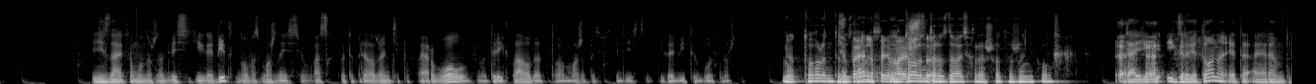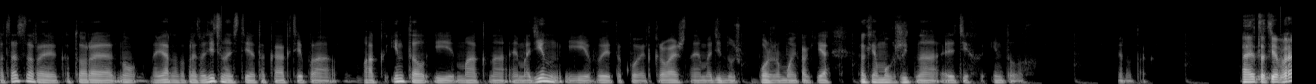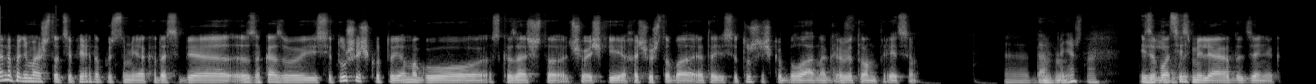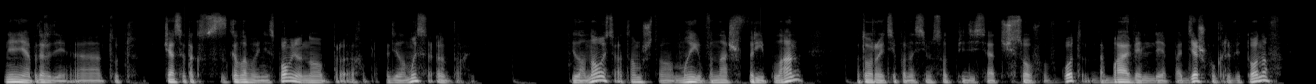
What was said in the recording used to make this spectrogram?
я не знаю, кому нужно 200 гигабит, но, возможно, если у вас какое-то приложение типа Firewall внутри клауда, то, может быть, все 200 гигабиты будут нужны. Ну, торрент Я правильно раздавать- понимаю, торрент что- раздавать хорошо тоже неплохо. Да, и, и гравитоны — это ARM-процессоры, которые, ну, наверное, по производительности это как, типа, Mac Intel и Mac на M1, и вы такой открываешь на M1, думаешь, боже мой, как я, как я мог жить на этих Интелах. Наверное, так. А этот, я правильно понимаю, что теперь, допустим, я когда себе заказываю EC-тушечку, то я могу сказать, что, чувачки, я хочу, чтобы эта EC-тушечка была на Гравитон третьем. Э, да, Мгм. конечно. И заплатить допустим- миллиарды денег. Не-не, подожди. а, Тут сейчас я так с головы не вспомню, но про- проходила мысль, э, проходила новость о том, что мы в наш фри-план, который типа на 750 часов в год, добавили поддержку гравитонов,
